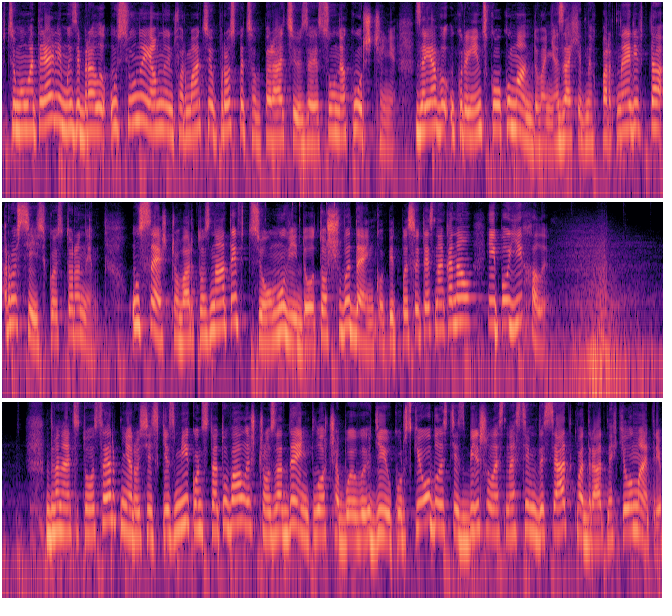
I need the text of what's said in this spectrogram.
В цьому матеріалі ми зібрали усю наявну інформацію про спецоперацію ЗСУ на Курщині, заяви українського командування, західних партнерів та російської сторони. Усе, що варто знати в цьому відео. Тож швиденько підписуйтесь на канал і поїхали. 12 серпня російські змі констатували, що за день площа бойових дій у Курській області збільшилась на 70 квадратних кілометрів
